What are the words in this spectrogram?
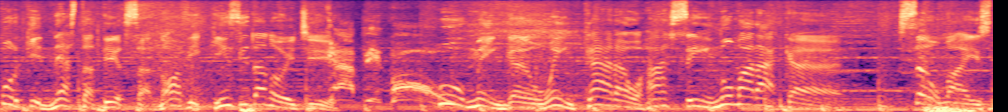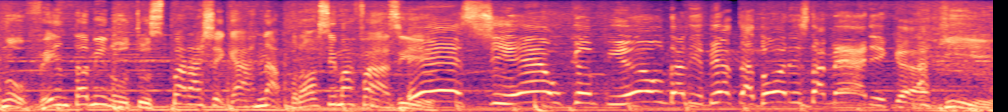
Porque nesta terça, 9 e 15 da noite, Gabigol! o Mengão encara o Racing no Maraca. São mais 90 minutos para chegar na próxima fase. Este é o campeão da Libertadores da América. Aqui,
